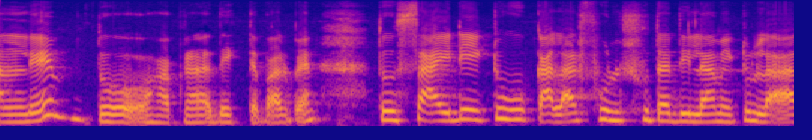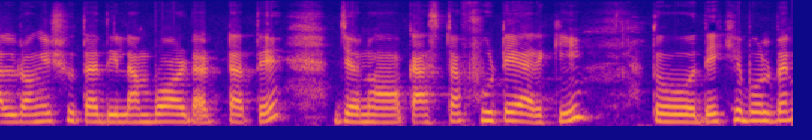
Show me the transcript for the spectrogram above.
আনলে, তো আপনারা দেখতে পারবেন। তো সাইডে একটু কালারফুল সুতা দিলাম, একটু লাল রঙের সুতা দিলাম বর্ডারটাতে যেন কাজটা ফুটে আর কি তো দেখে বলবেন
